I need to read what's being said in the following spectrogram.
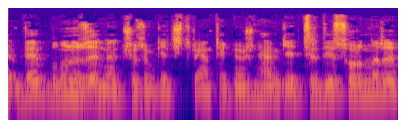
ve bunun üzerine çözüm geliştiriyor. Yani teknolojinin hem getirdiği sorunları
